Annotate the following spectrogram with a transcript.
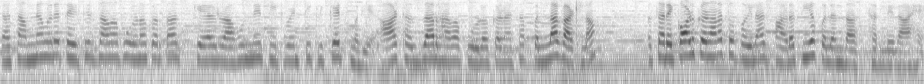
त्या सामन्यामध्ये तेहतीस धावा पूर्ण करताच के एल राहुलने टी ट्वेंटी क्रिकेटमध्ये आठ हजार धावा पूर्ण करण्याचा पल्ला गाठला. असा रेकॉर्ड करणारा तो पहिलाच भारतीय फलंदाज ठरलेला आहे.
